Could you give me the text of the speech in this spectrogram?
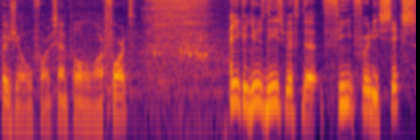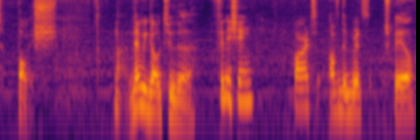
Peugeot, for example, or Ford. And you can use these with the V36 polish. Now, then we go to the finishing part of the grit scale.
